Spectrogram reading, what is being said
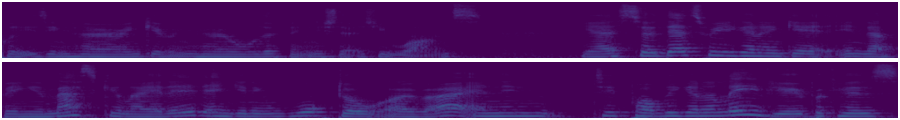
pleasing her and giving her all the things that she wants. Yeah, so that's where you're gonna get end up being emasculated and getting walked all over, and then she's probably gonna leave you because,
